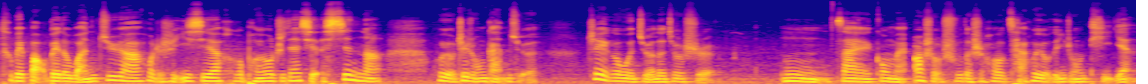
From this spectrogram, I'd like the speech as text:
特别宝贝的玩具啊，或者是一些和朋友之间写的信呐，会有这种感觉。这个我觉得就是，嗯，在购买二手书的时候才会有的一种体验。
